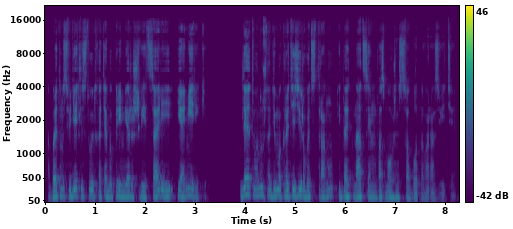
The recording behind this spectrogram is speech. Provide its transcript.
Об этом свидетельствуют хотя бы примеры Швейцарии и Америки – для этого нужно демократизировать страну и дать нациям возможность свободного развития.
